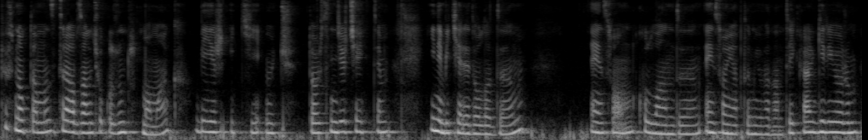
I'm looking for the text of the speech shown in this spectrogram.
Püf noktamız trabzanı çok uzun tutmamak. 1, 2, 3, 4 zincir çektim. Yine bir kere doladım. En son kullandığım, en son yaptığım yuvadan tekrar giriyorum.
